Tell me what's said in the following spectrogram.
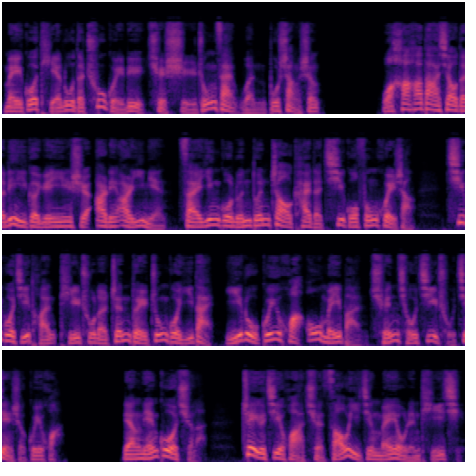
美国铁路的出轨率却始终在稳步上升。我哈哈大笑的另一个原因是，二零二一年在英国伦敦召开的七国峰会上，七国集团提出了针对中国“一带一路”规划欧美版全球基础建设规划。两年过去了，这个计划却早已经没有人提起。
